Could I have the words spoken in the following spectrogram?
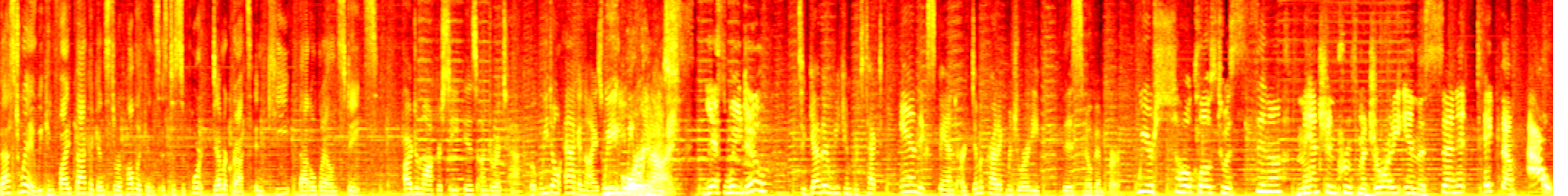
best way we can fight back against the Republicans is to support Democrats in key battleground states. Our democracy is under attack, but we don't agonize. We, we organize. organize. Yes, we do. Together, we can protect and expand our Democratic majority this November. We are so close to a Senate Manchin proof majority in the Senate. Take them out.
